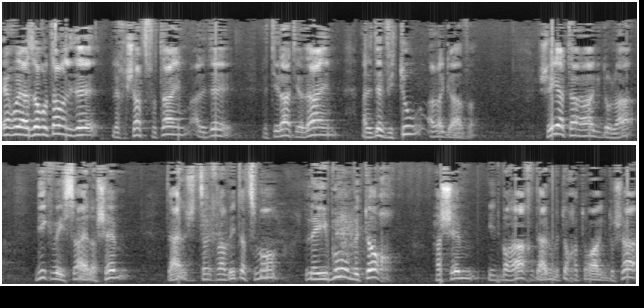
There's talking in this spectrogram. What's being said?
איך הוא יעזוב אותם? על ידי לחישת שפתיים, על ידי נטילת ידיים, על ידי ויתור על הגאווה. שהיא הטהרה הגדולה, נקווה ישראל השם, דהיינו שצריך להביא את עצמו לעיבור בתוך השם יתברך, דהיינו בתוך התורה הקדושה,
